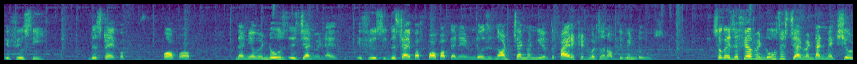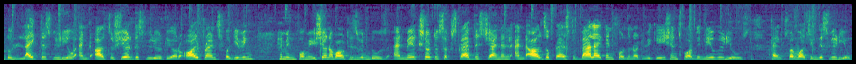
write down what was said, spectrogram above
if you see this type of pop-up then your windows is genuine. And if you see this type of pop-up then your windows is not genuine. You have the pirated version of the windows so guys if your windows is genuine then make sure to like this video and also share this video to your all friends for giving him information about his windows. And make sure to subscribe this channel and also press the bell icon for the notifications for the new videos. Thanks for watching this video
